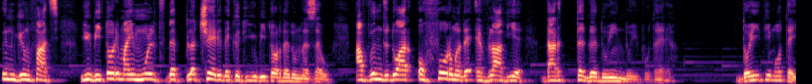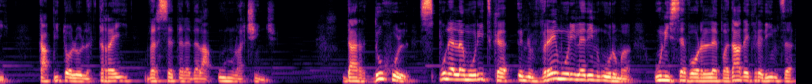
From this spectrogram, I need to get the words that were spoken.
îngânfați, iubitori mai mult de plăceri decât iubitori de Dumnezeu, având doar o formă de evlavie, dar tăgăduindu-i puterea. 2 Timotei capitolul 3, versetele de la 1 la 5. Dar Duhul spune lămurit că în vremurile din urmă unii se vor lepăda de credință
